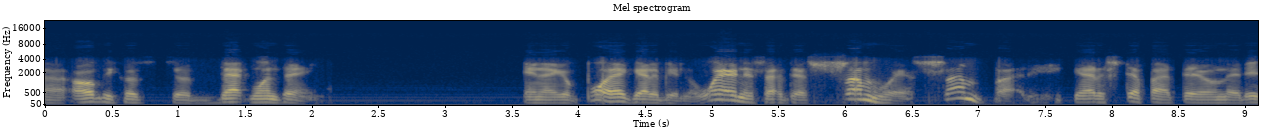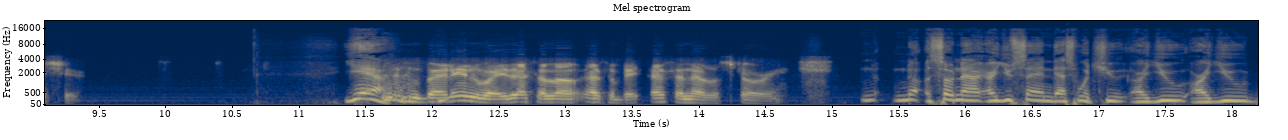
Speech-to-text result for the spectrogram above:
uh, all because of that one thing. And I go, boy, there got to be an awareness out there somewhere. Somebody got to step out there on that issue. Yeah. but anyway, that's a lo- that's a bit that's another story. No, so now are you saying that's what you are you are you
